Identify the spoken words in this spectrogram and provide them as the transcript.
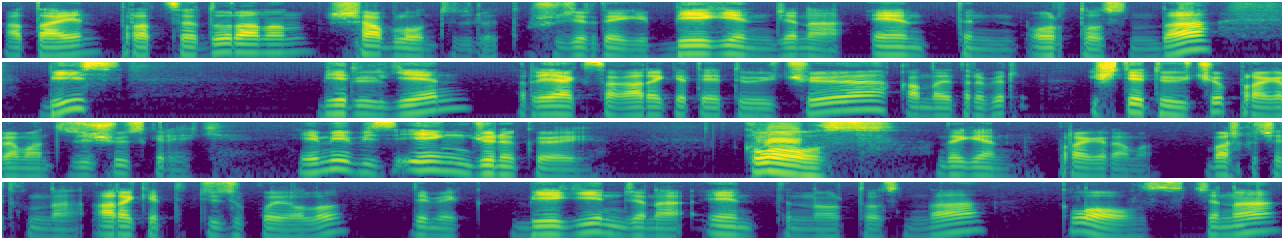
атайын процедуранын шаблону түзүлөт. Ушул жердеги begin жана endтин ортосунда биз берилген реакцияга аракет этүүчү кандайдыр бир иштетүүчү программаны түзүшүбүз керек. Эми биз эң жөнөкөй close деген программа башкача айтканда аракетти түзүп коелу. Демек begin жана endтин ортосунда close. Жана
